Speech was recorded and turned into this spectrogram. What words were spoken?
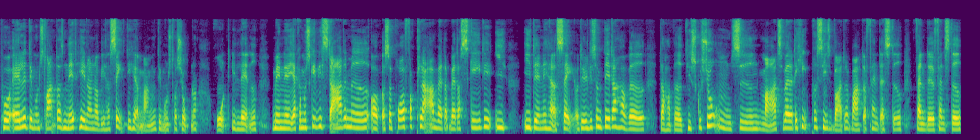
på alle demonstranters nethinder, når vi har set de her mange demonstrationer rundt i landet. Men øh, jeg kan måske lige starte med at og så prøve at forklare, hvad der, hvad der skete i i denne her sag, og det er jo ligesom det, der har været, der har været diskussionen siden marts. Hvad er det helt præcis var, der var, der fandt, afsted, fandt, øh, fandt sted.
